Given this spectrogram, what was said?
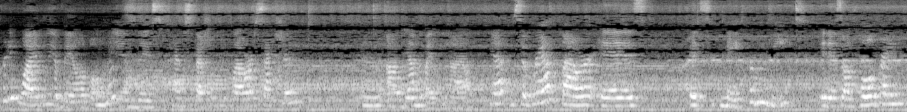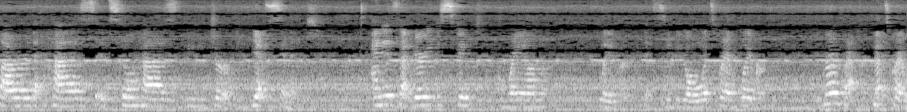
pretty widely available Mhm. in this kind of specialty flour section and um, down the baking aisle. Yeah, so graham flour is, it's made from wheat. It is a whole grain flour that has, it still has the germ Yes. in it. And it's that very distinct graham flavor. Yes. You could go, well, what's graham flavor? Graham cracker. That's graham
